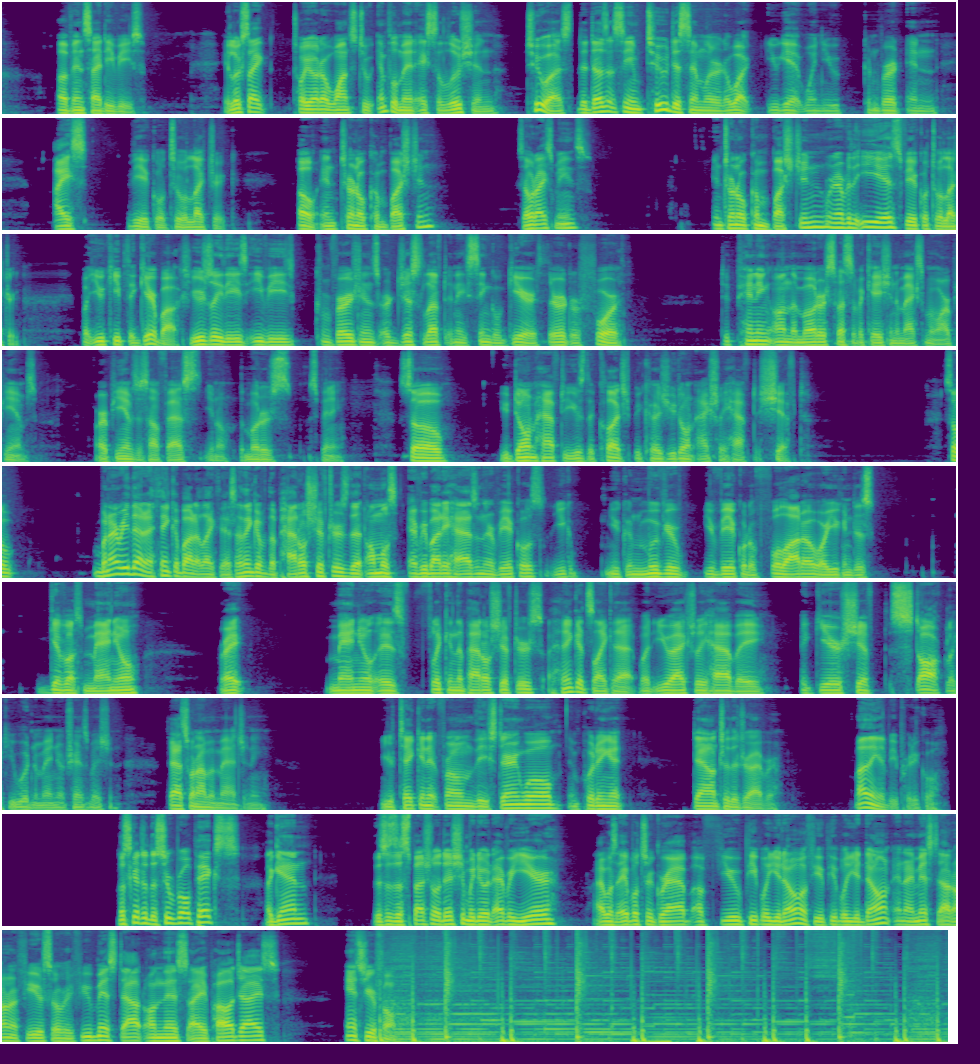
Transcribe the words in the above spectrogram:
of Inside EVs. It looks like Toyota wants to implement a solution to us that doesn't seem too dissimilar to what you get when you convert an ICE vehicle to electric. Oh, internal combustion? Is that what ICE means? Internal combustion, whenever the E is, vehicle to electric. But you keep the gearbox. Usually these EV conversions are just left in a single gear, third or fourth, depending on the motor specification and maximum RPMs. RPMs is how fast, you know, the motor's spinning. So you don't have to use the clutch because you don't actually have to shift. So when I read that, I think about it like this. I think of the paddle shifters that almost everybody has in their vehicles. You can you can move your your vehicle to full auto, or you can just give us manual, right? Manual is flicking the paddle shifters. I think it's like that, but you actually have a a gear shift stalk like you would in a manual transmission. That's what I'm imagining. You're taking it from the steering wheel and putting it down to the driver. I think it'd be pretty cool. Let's get to the Super Bowl picks. Again, this is a special edition. We do it every year. I was able to grab a few people you know, a few people you don't, and I missed out on a few. So if you missed out on this, I apologize. Answer your phone.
